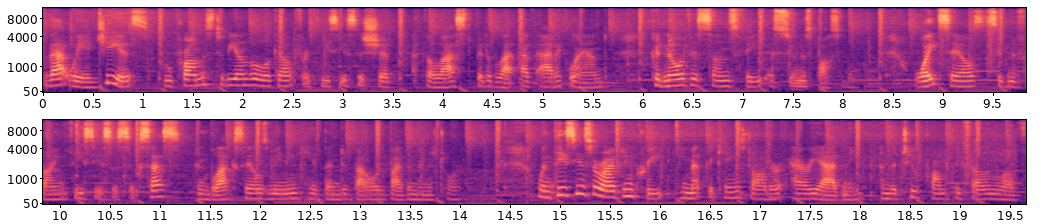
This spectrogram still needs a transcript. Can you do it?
That way Aegeus, who promised to be on the lookout for Theseus' ship at the last bit of, of Attic land, could know of his son's fate as soon as possible. White sails signifying Theseus' success, and black sails meaning he had been devoured by the Minotaur. When Theseus arrived in Crete, he met the king's daughter Ariadne, and the two promptly fell in love.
